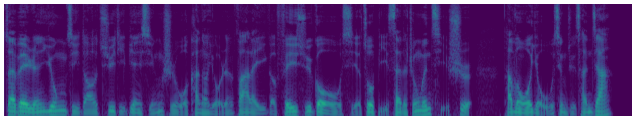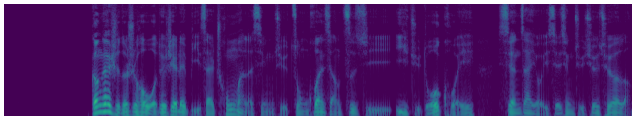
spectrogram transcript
在被人拥挤到躯体变形时，我看到有人发来一个非虚构写作比赛的征文启事，他问我有无兴趣参加。刚开始的时候，我对这类比赛充满了兴趣，总幻想自己一举夺魁。现在有一些兴趣缺缺了，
